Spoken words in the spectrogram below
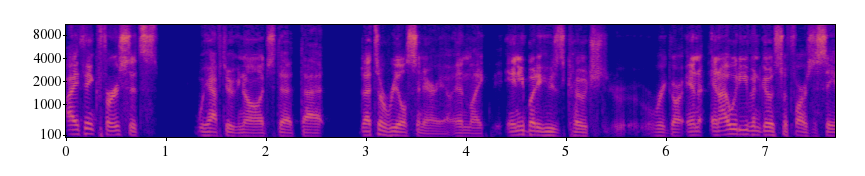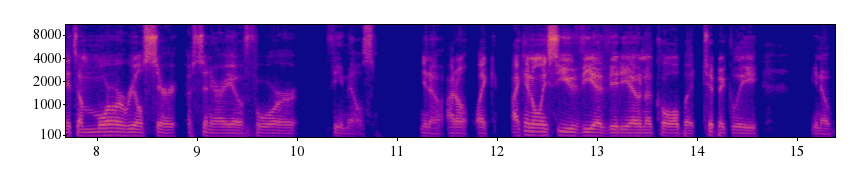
I think first it's we have to acknowledge that that that's a real scenario and like anybody who's coached regard and, and i would even go so far as to say it's a more real ser- scenario for females you know i don't like i can only see you via video nicole but typically you know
